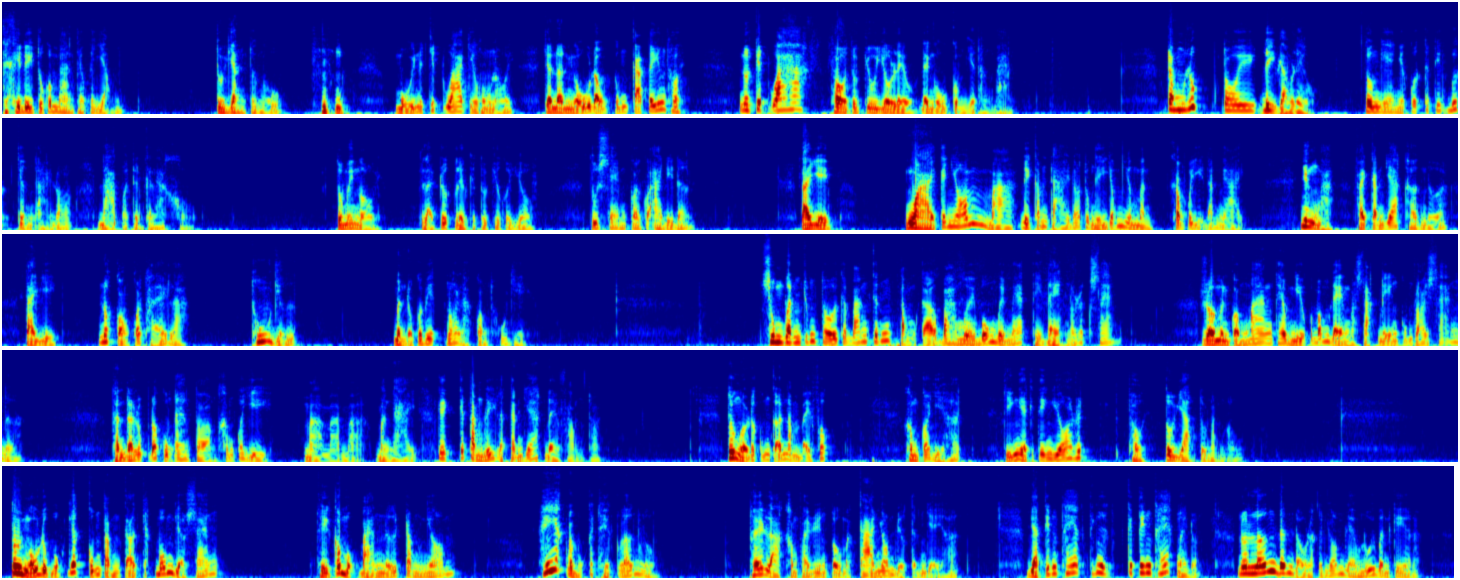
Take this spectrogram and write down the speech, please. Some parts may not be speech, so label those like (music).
Thì khi đi tôi có mang theo cái võng. Tôi dằn tôi ngủ. (laughs) Mũi nó chích quá chịu không nổi. Cho nên ngủ đâu cũng cả tiếng thôi. Nó chích quá. Thôi tôi chui vô liều để ngủ cùng với thằng bạn. Trong lúc tôi đi vào liều, tôi nghe như có cái tiếng bước chân ai đó đạp ở trên cái lá khô. Tôi mới ngồi lại trước liều cho tôi chưa có vô. Tôi xem coi có ai đi đến. Tại vì ngoài cái nhóm mà đi cắm trại đó tôi nghĩ giống như mình, không có gì đáng ngại. Nhưng mà phải cảnh giác hơn nữa, tại vì nó còn có thể là thú dữ. Mình đâu có biết nó là con thú gì. Xung quanh chúng tôi cái bán kính tầm cỡ 30-40 mét thì đèn nó rất sáng. Rồi mình còn mang theo nhiều cái bóng đèn mà sạc điện cũng rọi sáng nữa. Thành ra lúc đó cũng an toàn, không có gì mà mà mà mà ngại. Cái cái tâm lý là cảnh giác đề phòng thôi. Tôi ngồi đó cũng cỡ 5-7 phút. Không có gì hết. Chỉ nghe cái tiếng gió rít. Thôi, tôi vào tôi nằm ngủ. Tôi ngủ được một giấc cũng tầm cỡ chắc 4 giờ sáng. Thì có một bạn nữ trong nhóm hét là một cái thiệt lớn luôn. Thế là không phải riêng tôi mà cả nhóm đều tỉnh dậy hết. Và cái thét, tiếng, cái tiếng thét này đó, nó lớn đến độ là cái nhóm leo núi bên kia đó.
